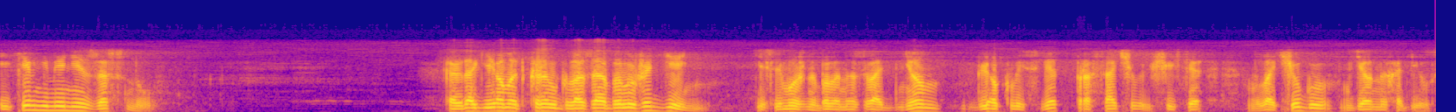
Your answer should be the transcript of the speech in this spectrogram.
И тем не менее заснул. Когда Гийом открыл глаза, был уже день если можно было назвать днем, блеклый свет, просачивающийся в лачугу, где он находился.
